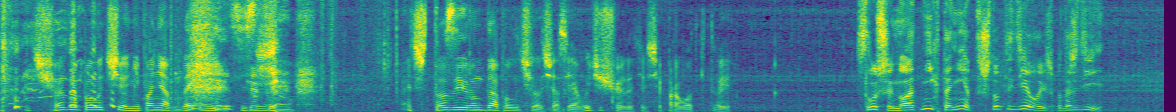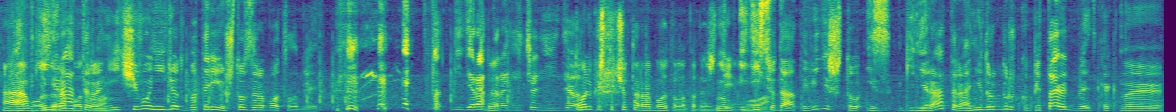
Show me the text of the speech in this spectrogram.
Что-то получил, непонятно. Дайте мне систему. Что за ерунда получилась? Сейчас я вычищу вот эти все проводки твои. Слушай, ну от них-то нет. Что ты делаешь? Подожди. А, от вот, генератора заработало. ничего не идет в батарею. Что заработало, блядь? От генератора ничего не идет. Только что что-то работало, подожди. Ну, иди Во. сюда. Ты видишь, что из генератора они друг дружку питают, блядь, как на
